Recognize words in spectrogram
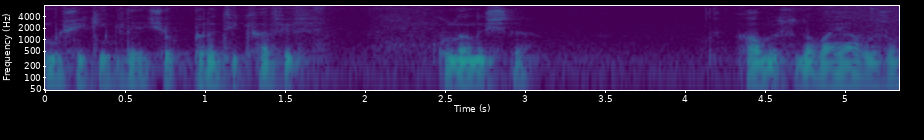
Bu şekilde çok pratik, hafif, kullanışlı. Kablosu da bayağı uzun.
